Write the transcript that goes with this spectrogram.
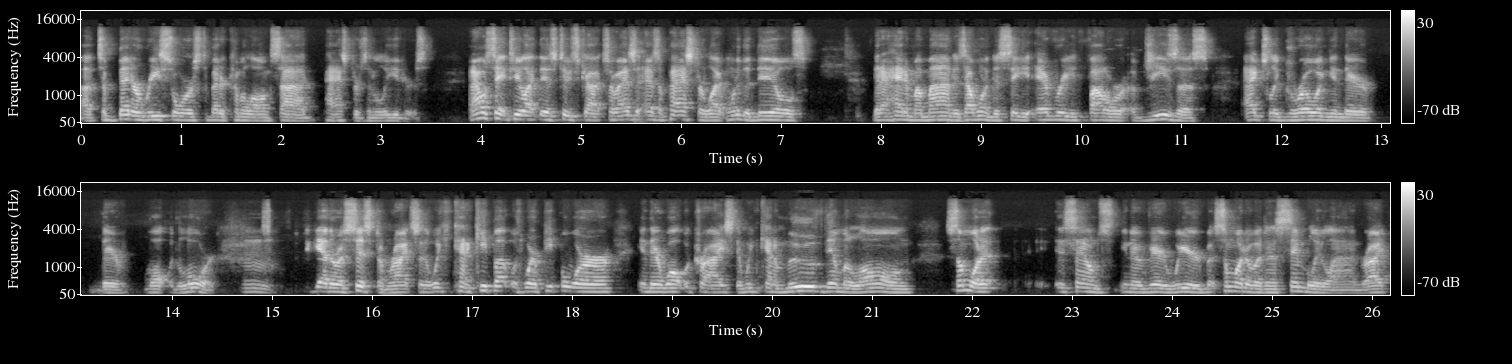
uh, to better resource, to better come alongside pastors and leaders. And I would say it to you like this too, Scott. So as, as a pastor, like one of the deals that I had in my mind is I wanted to see every follower of Jesus actually growing in their their walk with the Lord. Mm. So together a system, right? So that we can kind of keep up with where people were in their walk with Christ and we can kind of move them along somewhat it sounds, you know, very weird, but somewhat of an assembly line, right?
